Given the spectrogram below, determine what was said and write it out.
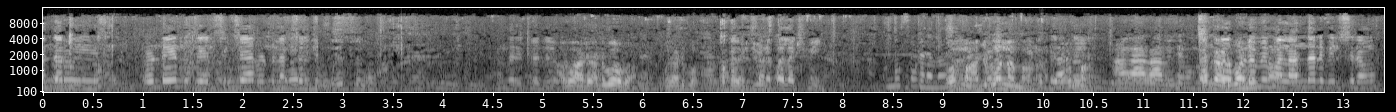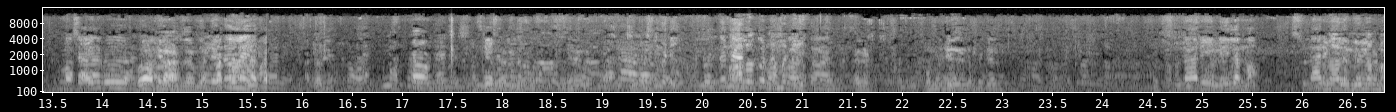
అందరూ రెండేళ్ళు జైలు శిక్ష రెండు లక్షలు అందరు ఇట్లా అవ్వ, అటు అటు బాబా అటు పో. పక్కన లక్ష్మి. మిమ్మల్ని అందరిని పిలిచినాము. సునారి నీలమ్మ. సునారి నీలమ్మ.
